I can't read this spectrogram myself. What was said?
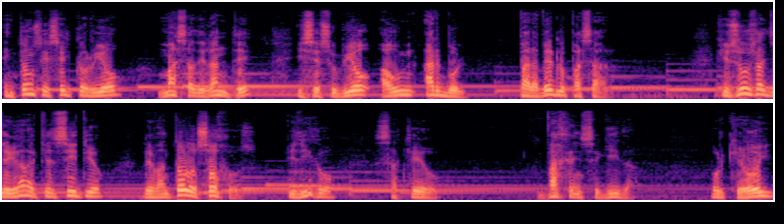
Entonces él corrió más adelante y se subió a un árbol para verlo pasar. Jesús al llegar a aquel sitio levantó los ojos y dijo, Saqueo, baja enseguida, porque hoy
